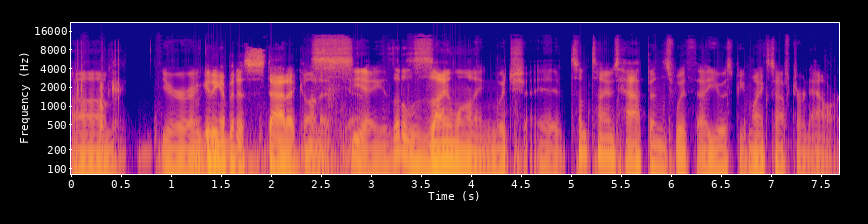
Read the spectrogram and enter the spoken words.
Um, Okay. You're I'm getting a bit of static on it. Yeah, a little xyloning, which uh sometimes happens with uh, USB mics after an hour.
